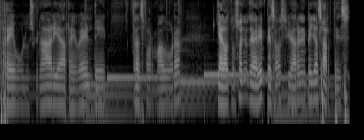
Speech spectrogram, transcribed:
revolucionaria, rebelde, transformadora, y a los dos años de haber empezado a estudiar en Bellas Artes,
